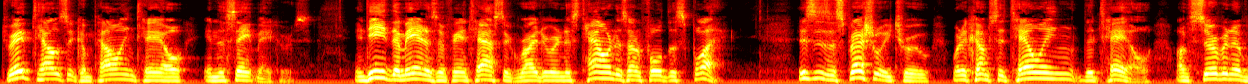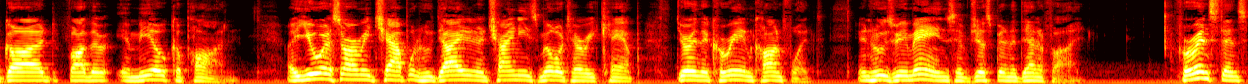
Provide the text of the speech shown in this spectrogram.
Drape tells a compelling tale in The Saint Makers. Indeed, the man is a fantastic writer and his talent is on full display. This is especially true when it comes to telling the tale of servant of God, Father Emil Kapaun, a U.S. Army chaplain who died in a Chinese military camp during the Korean conflict, and whose remains have just been identified. For instance,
